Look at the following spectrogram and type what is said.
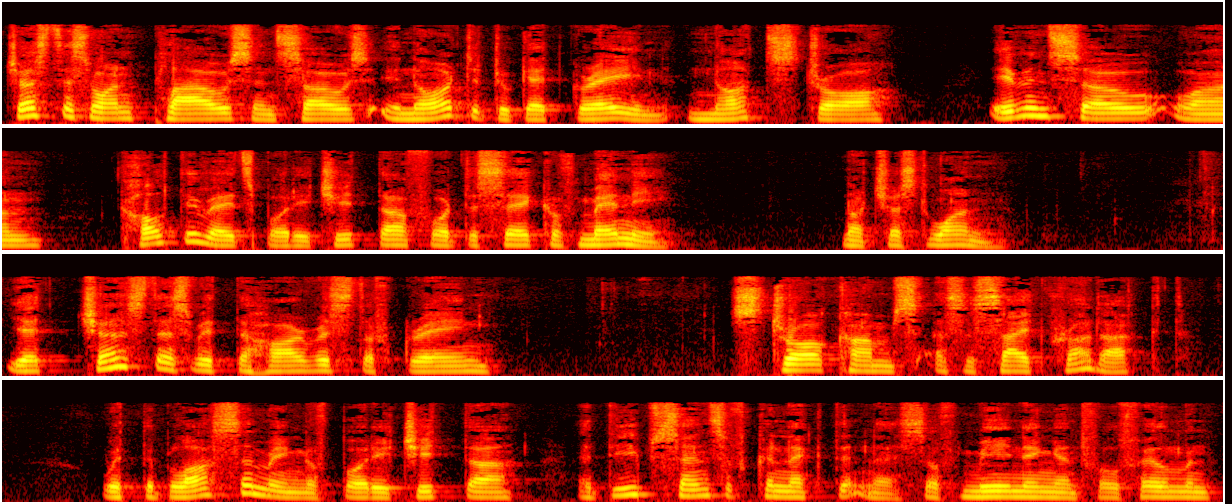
Just as one plows and sows in order to get grain, not straw, even so one cultivates bodhicitta for the sake of many, not just one. Yet, just as with the harvest of grain, straw comes as a side product, with the blossoming of bodhicitta, a deep sense of connectedness, of meaning and fulfillment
